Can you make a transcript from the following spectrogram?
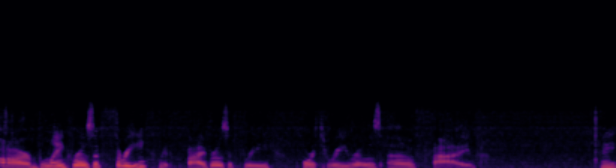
are blank rows of three, we have five rows of three, or three rows of five. Okay.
